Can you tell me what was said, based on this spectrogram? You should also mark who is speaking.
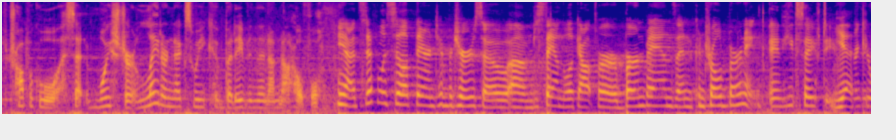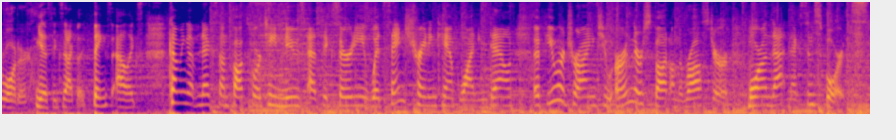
Speaker 1: of tropical set of moisture later next week, but even then I'm not hopeful.
Speaker 2: Yeah, it's definitely still up there in temperature, so um, just stay on the lookout for burn bans and controlled burning.
Speaker 1: And heat safety.
Speaker 2: Yes.
Speaker 1: Drink your water.
Speaker 2: Yes, exactly. Thanks, Alex. Coming up next on Fox 14 News at 6.30, with Saints training camp winding down, a few are trying to earn their spot on the roster. More on that next in sports.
